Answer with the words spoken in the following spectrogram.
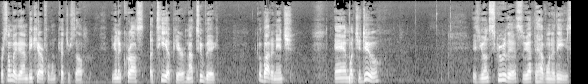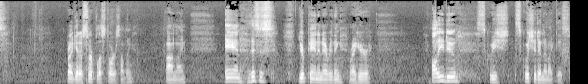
Or something like that. And be careful, don't cut yourself. You're going to cross a T up here, not too big. Go about an inch. And what you do is you unscrew this. So you have to have one of these. Probably get a surplus store or something online. And this is your pin and everything right here. All you do, squish, squish it in there like this.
